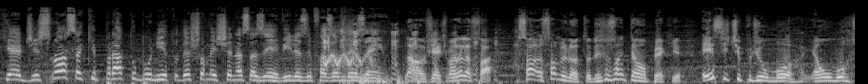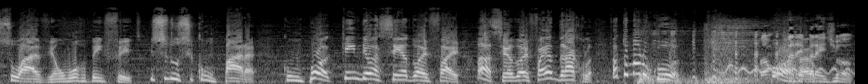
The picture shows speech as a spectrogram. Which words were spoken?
que é disso. Nossa, que prato bonito. Deixa eu mexer nessas ervilhas e fazer um desenho. Não, gente, mas olha só. Só, só um minuto, deixa eu só interromper aqui. Esse tipo de humor é um humor suave, é um humor bem feito. Isso não se compara com, pô, quem deu a senha do Wi-Fi? Ah, a senha do Wi-Fi é Drácula. Vai tomar no cu. Vamos, Porra. peraí, peraí, jogo.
